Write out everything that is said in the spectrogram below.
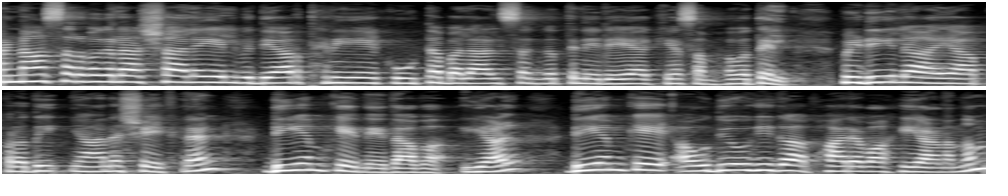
അണ്ണാ സർവകലാശാലയിൽ വിദ്യാർത്ഥിനിയെ കൂട്ടബലാത്സംഗത്തിനിരയാക്കിയ സംഭവത്തിൽ പിടിയിലായ പ്രതി ജ്ഞാനശേഖരൻ ഡി എം കെ നേതാവ്. ഇയാൾ ഡി എം കെ ഔദ്യോഗിക ഭാരവാഹിയാണെന്നും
